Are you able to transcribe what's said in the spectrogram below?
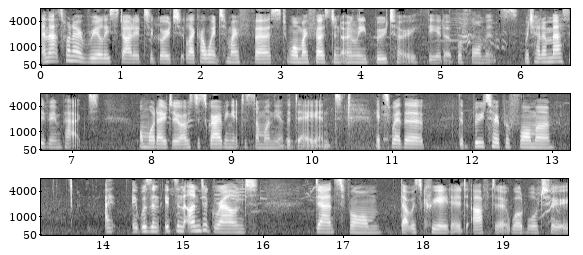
And that's when I really started to go to, like, I went to my first, well, my first and only Buto theatre performance, which had a massive impact on what I do. I was describing it to someone the other day, and it's where the, the Buto performer I, it was an it's an underground dance form that was created after World War II,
